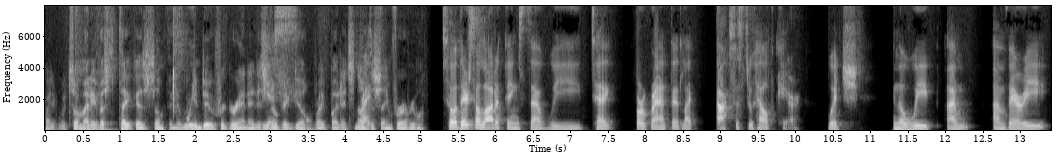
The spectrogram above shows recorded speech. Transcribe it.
right. Which so many of us take as something that we, we can do for granted. It's yes. no big deal, right? But it's not right. the same for everyone. So there's a lot of things that we take for granted, like access to healthcare, which you know we I'm I'm very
